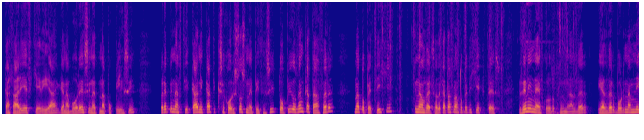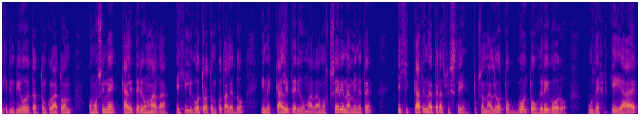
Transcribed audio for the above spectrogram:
καθαρή ευκαιρία, για να μπορέσει να την αποκλείσει, πρέπει να κάνει κάτι ξεχωριστό στην επίθεση, το οποίο δεν κατάφερε να το πετύχει την Ανβέρσα. Δεν κατάφερε να το πετύχει εχθές. Δεν είναι εύκολο το παιχνίδι με την Adverb. Η Adverb μπορεί να μην έχει την ποιότητα των Κροατών, όμως είναι καλύτερη ομάδα. Έχει λιγότερο ατομικό ταλέντο, είναι καλύτερη ομάδα. Όμως ξέρει να μείνεται και έχει κάτι να υπερασπιστεί. Το ξαναλέω, το γκολ το γρήγορο που δέχτηκε η ΑΕΚ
